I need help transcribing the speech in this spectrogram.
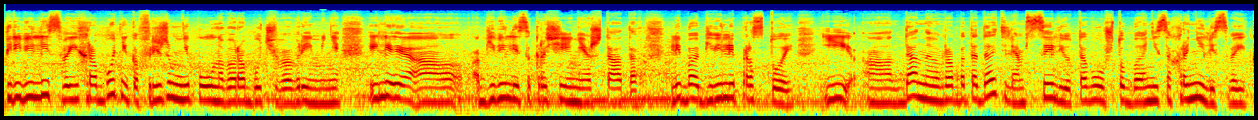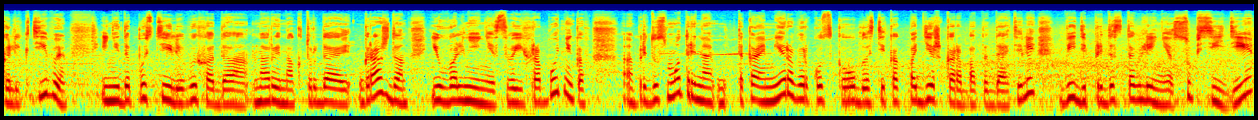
перевели своих работников в режим неполного рабочего времени или а, объявили сокращение штатов, либо объявили простой. И а, данным работодателям с целью того, чтобы они сохранили свои коллективы и не допустили выхода на рынок труда граждан и увольнение своих работников э, предусмотрена такая мера в Иркутской области, как поддержка работодателей в виде предоставления субсидии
